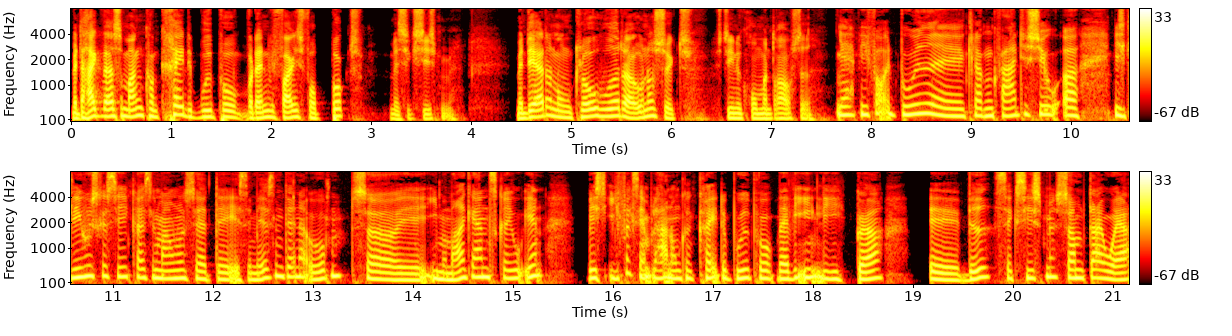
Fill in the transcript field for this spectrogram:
Men der har ikke været så mange konkrete bud på, hvordan vi faktisk får bugt med sexisme. Men det er der nogle kloge hoveder, der har undersøgt, Stine Krohmann Dragsted. Ja, vi får et bud øh, klokken kvart i syv, og vi skal lige huske at sige, Christian Magnus, at øh, sms'en den er åben, så øh, I må meget gerne skrive ind hvis I for eksempel har nogle konkrete bud på, hvad vi egentlig gør øh, ved sexisme, som der jo er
